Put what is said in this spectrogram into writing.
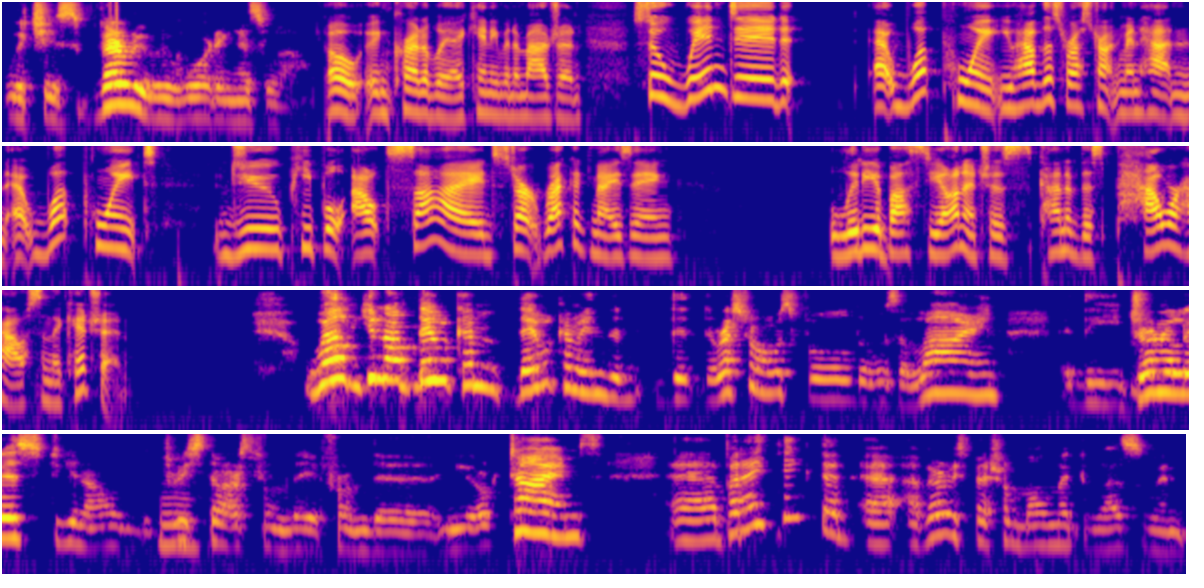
which is very rewarding as well. Oh, incredibly! I can't even imagine. So, when did, at what point you have this restaurant in Manhattan? At what point do people outside start recognizing Lidia Bastianich as kind of this powerhouse in the kitchen? Well, you know, they would come. They would come in. The, the, the restaurant was full. There was a line. The journalist, you know, the three stars from the from the New York Times. Uh, but I think that uh, a very special moment was when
